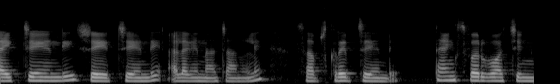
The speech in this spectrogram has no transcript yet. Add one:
లైక్ చేయండి షేర్ చేయండి అలాగే నా ఛానల్ని సబ్స్క్రైబ్ చేయండి. Thanks for watching.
